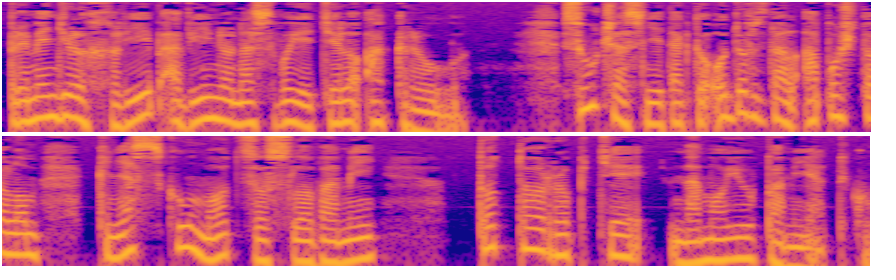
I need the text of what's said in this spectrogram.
Premenil chlieb a víno na svoje telo a krv. Súčasne takto odovzdal apoštolom kňazskú moc so slovami – toto robte na moju pamiatku.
